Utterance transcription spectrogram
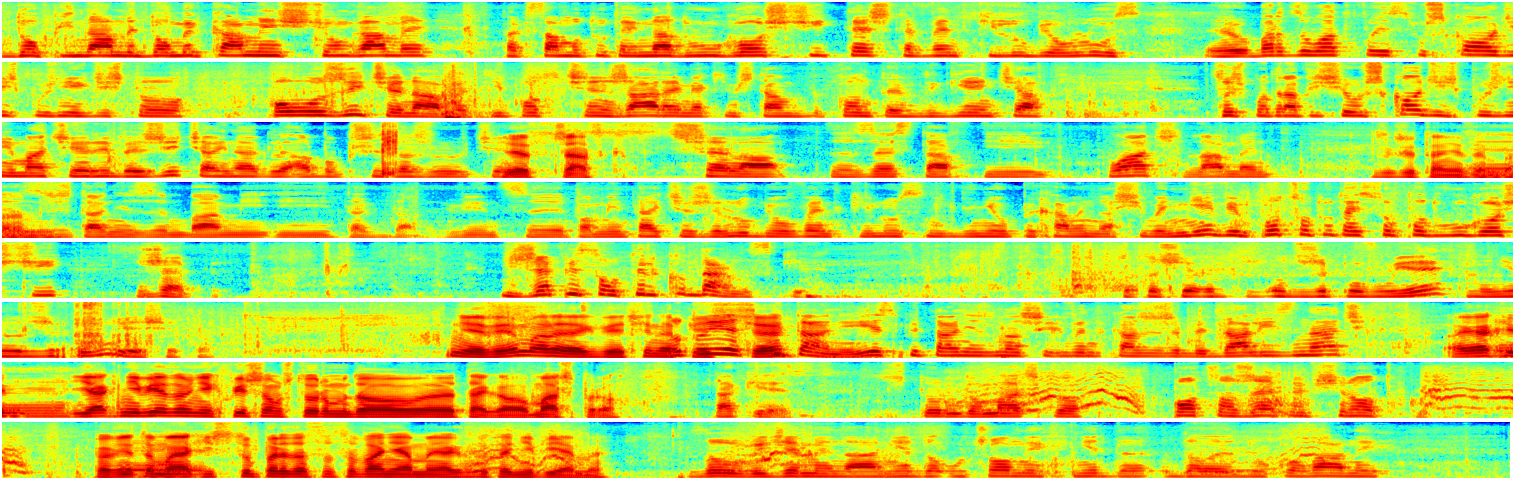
dopinamy, domykamy, ściągamy. Tak samo tutaj na długości też te wędki lubią luz. E, bardzo łatwo jest uszkodzić, później gdzieś to położycie nawet i pod ciężarem, jakimś tam kątem wygięcia coś potrafi się uszkodzić, później macie rybę życia i nagle albo przy zarzucie Jest trzask. strzela zestaw i płacz, lament, Zgrzytanie e, zębami. zgrzytanie zębami i tak dalej. Więc e, pamiętajcie, że lubią wędki luz, nigdy nie upychamy na siłę. Nie wiem po co tutaj są po długości rzepy. I rzepy są tylko damskie. To to się od, odrzepowuje? No nie odrzepowuje się to. Nie wiem, ale jak wiecie, No to jest pytanie, jest pytanie do naszych wędkarzy, żeby dali znać. A jak, E. jak nie wiedzą, niech piszą szturm do e, tego, Match Pro. Tak jest. Szturm do Maćko. Po co rzepy w środku? Pewnie to ma jakieś super zastosowania, a my jak zwykle nie wiemy. Znowu wyjdziemy na niedouczonych, niedoedukowanych,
